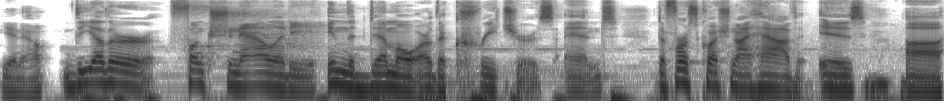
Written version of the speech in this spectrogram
you know. The other functionality in the demo are the creatures, and the first question I have is, uh,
